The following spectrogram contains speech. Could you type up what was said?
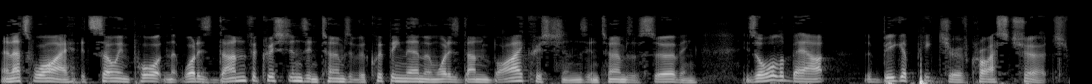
And that's why it's so important that what is done for Christians in terms of equipping them and what is done by Christians in terms of serving is all about the bigger picture of Christ's church.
